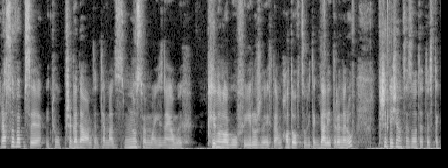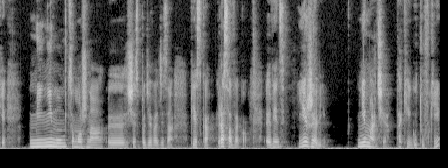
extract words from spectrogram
Rasowe psy, i tu przegadałam ten temat z mnóstwem moich znajomych, kynologów i różnych tam hodowców i tak dalej, trenerów. 3000 zł to jest takie minimum, co można y, się spodziewać za pieska rasowego. E, więc jeżeli nie macie takiej gotówki,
